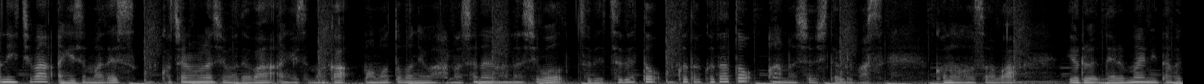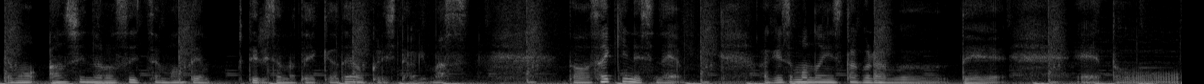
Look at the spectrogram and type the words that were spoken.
こんにちは、あげずまです。こちらのラジオでは、あげずまがママ友には話せない話をつべつべとくだくだとお話をしております。この放送は夜寝る前に食べても安心なロスイーツ専門店プティリスの提供でお送りしております。と最近ですね、あげずまのインスタグラムで、えっ、と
